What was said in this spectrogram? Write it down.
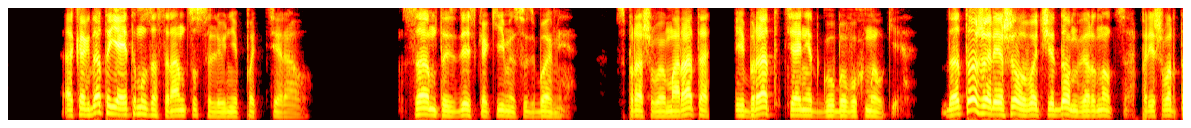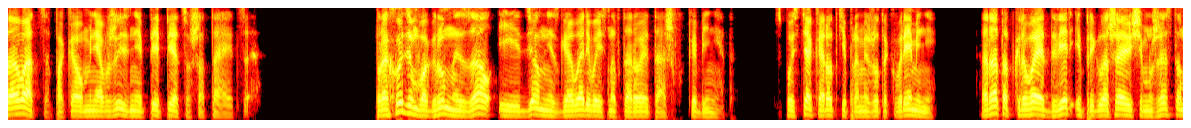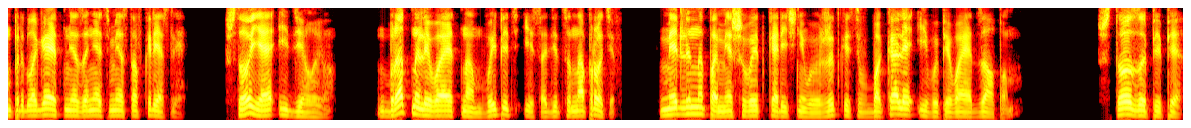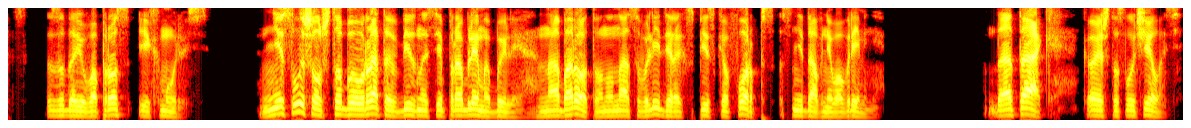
А когда-то я этому засранцу слюни подтирал. «Сам ты здесь какими судьбами?» Спрашиваю Марата, и брат тянет губы в ухмылке. Да тоже решил в отчий дом вернуться, пришвартоваться, пока у меня в жизни пипец ушатается. Проходим в огромный зал и идем, не сговариваясь, на второй этаж, в кабинет. Спустя короткий промежуток времени Рат открывает дверь и приглашающим жестом предлагает мне занять место в кресле, что я и делаю. Брат наливает нам выпить и садится напротив, медленно помешивает коричневую жидкость в бокале и выпивает залпом. «Что за пипец?» — задаю вопрос и хмурюсь. Не слышал, чтобы у Рата в бизнесе проблемы были. Наоборот, он у нас в лидерах списка Forbes с недавнего времени. Да так, кое-что случилось.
